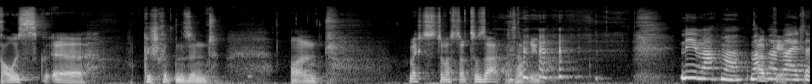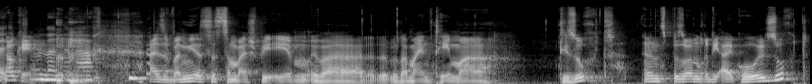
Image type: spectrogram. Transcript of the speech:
rausgeschritten äh, sind. Und möchtest du was dazu sagen, Sabrina? Nee, mach mal, mach Okay, mal weiter. Ich okay. komme dann danach. Also bei mir ist es zum Beispiel eben über, über mein Thema die Sucht, insbesondere die Alkoholsucht.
